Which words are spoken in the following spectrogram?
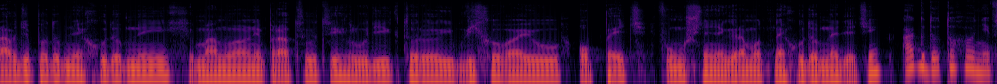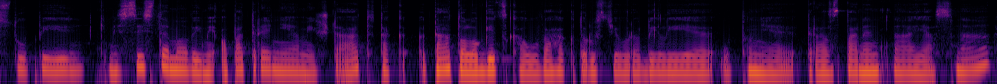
pravdepodobne chudobných, manuálne pracujúcich ľudí, ktorí vychovajú opäť funkčne negramotné chudobné deti? Ak do toho nevstúpi tými systémovými opatreniami štát, tak táto logická úvaha, ktorú ste urobili, je úplne transparentná a jasná.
